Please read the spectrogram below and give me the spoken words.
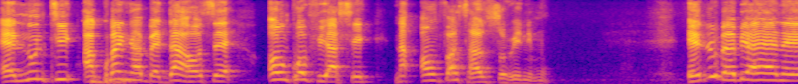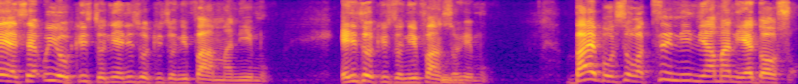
Ɛnu nti akwanya bɛda hɔ sɛ ɔnkɔ fiase na ɔnfa saa nsɔhwɛ ne mu. Eduru baabi a yɛn na yɛyɛ sɛ woyɛ okristoni ɛni sɛ okristoni fa amaneɛ mu. Ɛni sɛ okristoni fa nsɔhwɛ mu. Bible sɛ ɔtene ne nneɛma na yɛdɔɔso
